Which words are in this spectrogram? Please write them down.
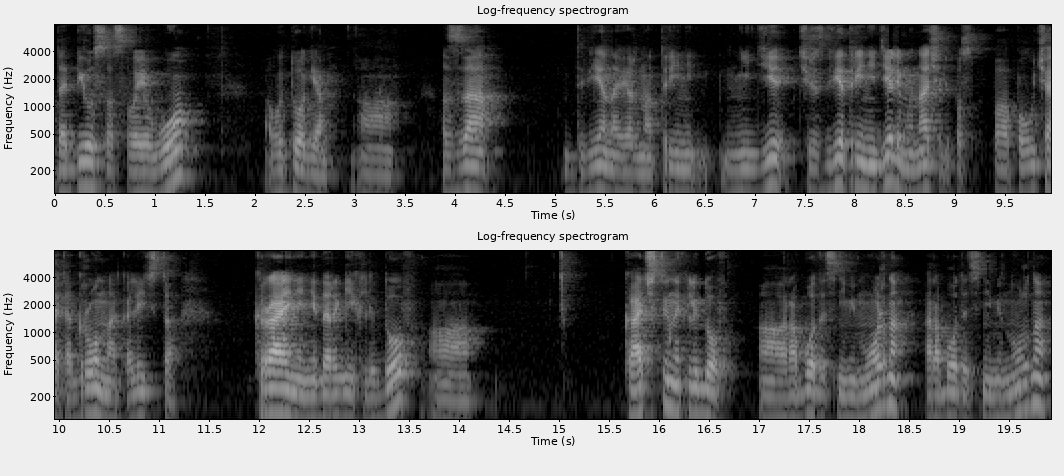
добился своего в итоге за две, наверное, три недели, через 2-3 недели мы начали получать огромное количество крайне недорогих лидов, качественных лидов. А, Работать с ними можно, работать с ними нужно.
